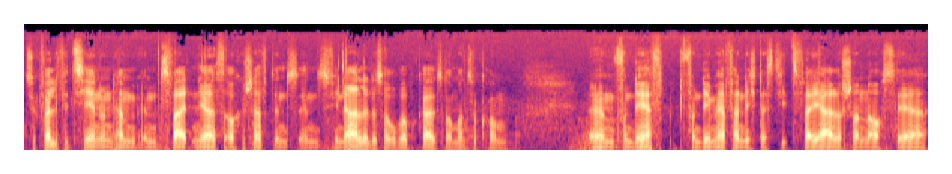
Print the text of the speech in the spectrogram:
zu qualifizieren und haben im zweiten Jahr es auch geschafft, ins, ins Finale des Europapokals nochmal zu kommen. Ähm, von, der, von dem her fand ich, dass die zwei Jahre schon auch sehr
